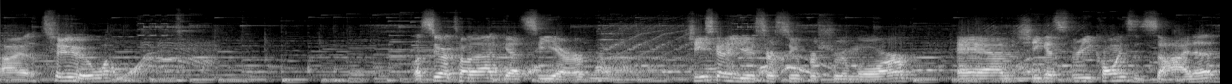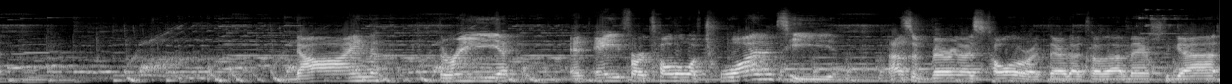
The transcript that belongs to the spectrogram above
Alright, two. Let's see what Toadette gets here. She's going to use her Super Shroom Orb, and she gets three coins inside it. Nine, three, and eight for a total of 20. That's a very nice total right there that I managed to get.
